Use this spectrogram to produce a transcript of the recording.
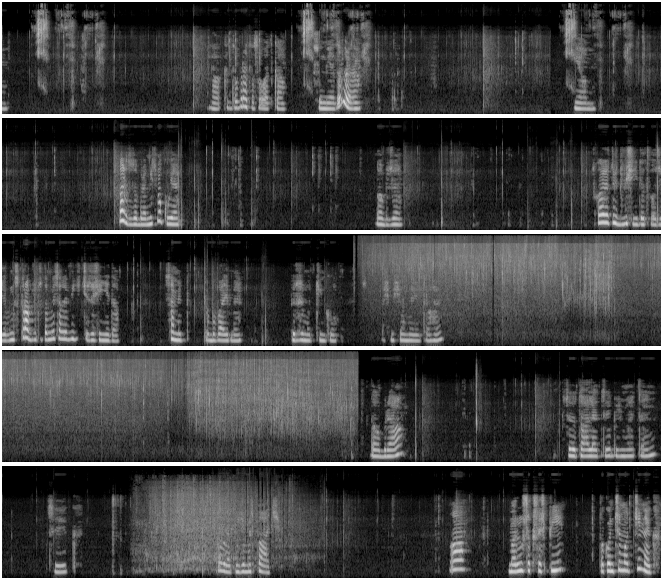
Jaka dobra ta sałatka. W sumie dobra. Jam. Bardzo dobra, mi smakuje. Dobrze. Szkoda, że tych drzwi się nie da otworzyć. Ja bym sprawdził, co tam jest, ale widzicie, że się nie da. Sami próbowaliśmy w pierwszym odcinku. Myśmy się umyli trochę. Dobra. Chcę do toalety, byśmy ten. Cyk. Dobra, pójdziemy spać. O, Mariuszek se śpi. To kończymy odcinek.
